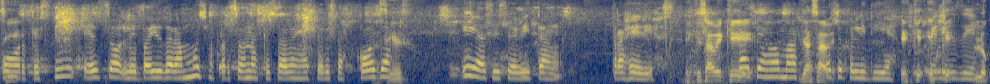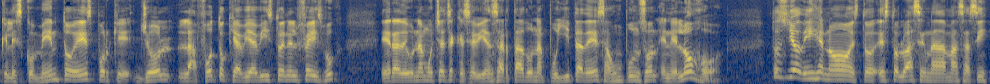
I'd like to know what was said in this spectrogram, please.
Porque sí, eso les va a ayudar a muchas personas que saben hacer esas cosas Así es. y así se evitan tragedias. Es que sabe que. Gracias, Omar. Ya sabe. Feliz día. Es que, es que lo que les comento es porque yo la foto que había visto en el Facebook era de una muchacha que se había ensartado una pullita de esa, un punzón en el ojo. Entonces yo dije, no, esto, esto lo hacen nada más así.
